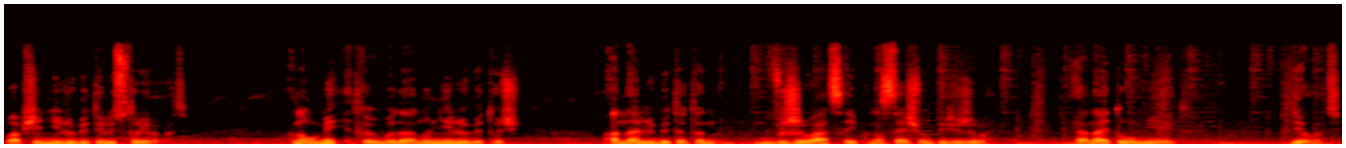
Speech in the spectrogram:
вообще не любит иллюстрировать. Она умеет, как бы, да, но не любит очень. Она любит это вживаться и по-настоящему переживать. И она это умеет делать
